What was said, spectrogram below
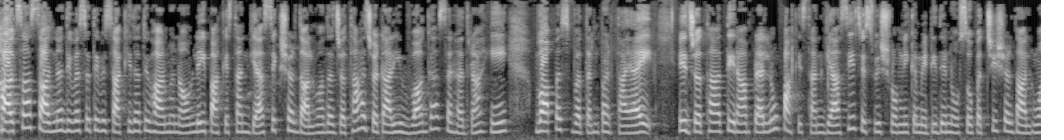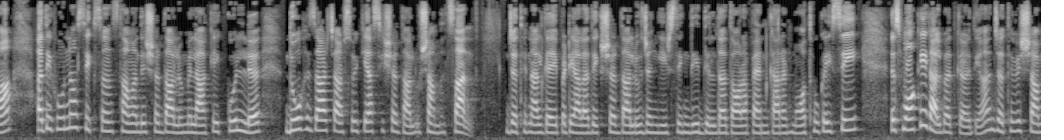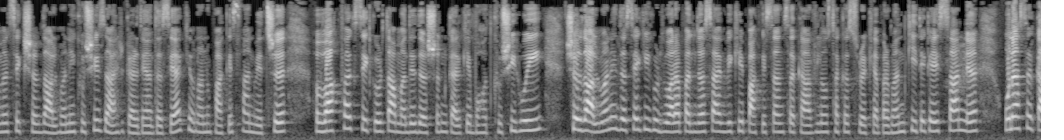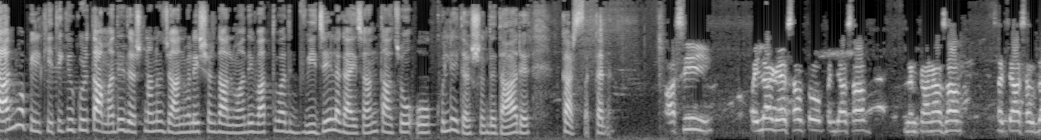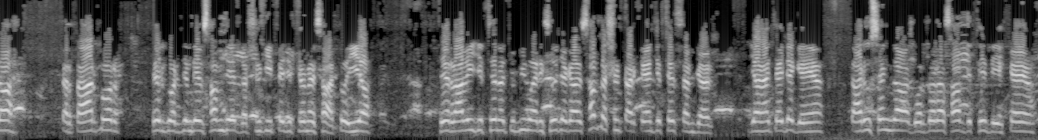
ਖਾਲਸਾ ਸਾਜਨਾ ਦਿਵਸ ਅਤੇ ਵਿਸਾਖੀ ਦਾ ਤਿਉਹਾਰ ਮਨਾਉਣ ਲਈ ਪਾਕਿਸਤਾਨ ਗਿਆ ਸਿੱਖ ਸ਼ਰਧਾਲੂਆਂ ਦਾ ਜਥਾ ਜਟਾਰੀ ਵਾਗਾ ਸਰਹੱਦ ਰਾਹੀਂ ਵਾਪਸ ਵਤਨ ਪਰਤ ਆਇਆ ਹੈ ਇਹ ਜਥਾ 13 ਅਪ੍ਰੈਲ ਨੂੰ ਪਾਕਿਸਤਾਨ ਗਿਆ ਸੀ, ਜਿਸ ਵਿੱਚ ਸ਼੍ਰੋਮਣੀ ਕਮੇਟੀ ਦੇ 925 ਸ਼ਰਧਾਲੂਆਂ ਅਤੇ ਹੋਰਨਾਂ ਸਿੱਖ ਸੰਸਥਾਵਾਂ ਦੇ ਸ਼ਰਧਾਲੂ ਮਿਲਾ ਕੇ ਕੁੱਲ 2481 ਸ਼ਰਧਾਲੂ ਸ਼ਾਮਲ ਸਨ। ਜਥੇ ਨਾਲ ਗਏ ਪਟਿਆਲਾ ਦੇ ਇੱਕ ਸ਼ਰਧਾਲੂ ਜੰਗੀਰ ਸਿੰਘ ਦੀ ਦਿਲ ਦਾ ਦੌਰਾ ਪੈਣ ਕਾਰਨ ਮੌਤ ਹੋ ਗਈ ਸੀ। ਇਸ ਮੌਕੇ ਗੱਲਬਾਤ ਕਰਦਿਆਂ ਜਥੇ ਵਿੱਚ ਸ਼ਾਮਲ ਸਿੱਖ ਸ਼ਰਧਾਲੂਆਂ ਨੇ ਖੁਸ਼ੀ ਜ਼ਾਹਿਰ ਕਰਦਿਆਂ ਦੱਸਿਆ ਕਿ ਉਹਨਾਂ ਨੂੰ ਪਾਕਿਸਤਾਨ ਵਿੱਚ ਵੱਖ-ਵੱਖ ਸਿੱਖ ਗੁਰਧਾਮਾਂ ਦੇ ਦਰਸ਼ਨ ਕਰਕੇ ਬਹੁਤ ਖੁਸ਼ੀ ਹੋਈ। ਸ਼ਰਧਾਲੂਆਂ ਨੇ ਦੱਸਿਆ ਕਿ ਗੁਰਦੁਆਰਾ ਪੰਜਾ ਸਾਹਿਬ ਵਿਖੇ ਪਾਕਿਸਤਾਨ ਸਰਕਾਰ ਵੱਲੋਂ ਸਖਤ ਸੁਰੱਖਿਆ ਪ੍ਰਬੰਧ ਕੀਤੇ ਗਏ ਸਨ। ਉਹਨਾਂ ਸਰਕਾਰ ਨੂੰ ਅਪੀਲ ਕੀਤੀ ਕਿ ਗੁਰਧਾਮਾਂ ਦੇ ਦਰਸ਼ਨਾਂ ਨੂੰ ਜਾਣ ਵਾਲੇ ਸ਼ਰਧਾਲੂਆਂ ਦੇ ਵੱਧ ਤੋਂ ਵੱਧ ਵੀਜ਼ੇ ਲਗਾਏ ਜਾਣ ਤਾਂ ਜੋ ਉਹ ਖੁੱਲੇ ਦਰਸ਼ਨ ਦੀਦਾਰ ਕਰ ਸਕਣ। ਅਸੀਂ ਪਹਿਲਾਂ ਗਏ ਸਭ ਤੋਂ ਪੰਜਾ ਸਾਹਿਬ, ਨਨਕਾਣਾ ਸਾਹਿਬ, ਸੱਚਾ ਸੌਦਾ, ਕਰਤਾਰਪੁਰ, ਫਿਰ ਗੁਰਜਨ ਦੇਵ ਸਾਹਿਬ ਦੇ ਦਰਸ਼ਨ ਕੀਤੇ ਜਿੱਥੇ ਉਹਨੇ ਸਹਾਤ ਹੋਈ ਆ। ਫਿਰ ਰਾਵੀ ਜਿੱਥੇ ਉਹਨੇ ਚੁੱਭੀ ਮਾਰੀ ਸੀ, ਉਹ ਜਗ੍ਹਾ ਸਭ ਦਰਸ਼ਨ ਕਰਕੇ ਆਏ, ਜਿੱਥੇ ਸਾਨੂੰ ਜਾਣਾ ਚਾਹੀਦਾ, ਗਏ ਆ। ਤਾਰੂ ਸਿੰਘ ਦਾ ਗੁਰਦੁਆਰਾ ਸਾਹਿਬ ਜਿੱਥੇ ਦੇਖ ਕੇ ਆਏ ਆ।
